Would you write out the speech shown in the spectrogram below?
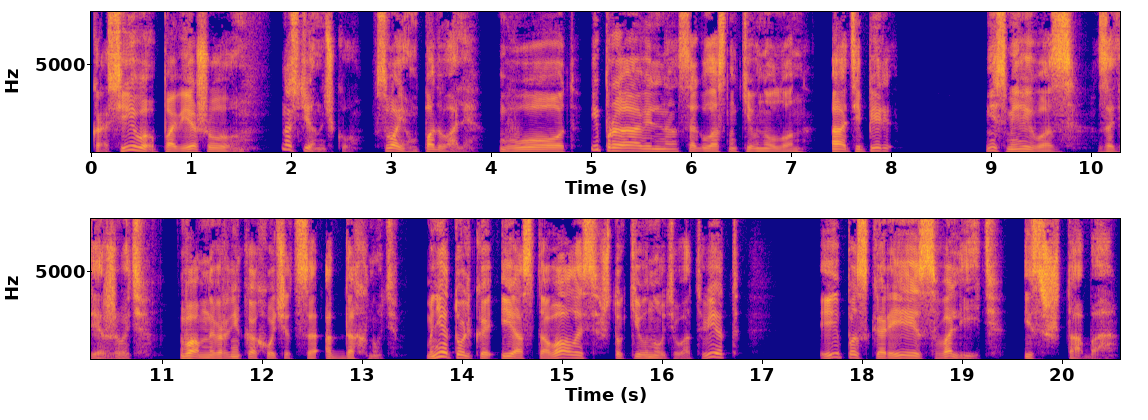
«Красиво повешу на стеночку в своем подвале». «Вот, и правильно», — согласно кивнул он. «А теперь не смею вас задерживать. Вам наверняка хочется отдохнуть. Мне только и оставалось, что кивнуть в ответ и поскорее свалить» из штаба.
